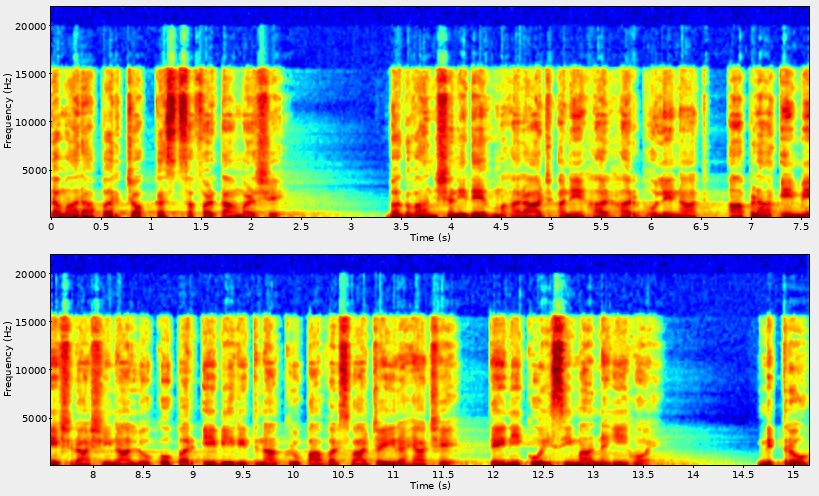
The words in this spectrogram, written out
તમારા પર ચોક્કસ સફળતા મળશે. ભગવાન શનિદેવ મહારાજ અને હર હર ભોલેનાથ આપણા એ મેષ રાશિના લોકો પર એવી રીતના કૃપા વરસવા જઈ રહ્યા છે, તેની કોઈ સીમા નહીં હોય. મિત્રો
